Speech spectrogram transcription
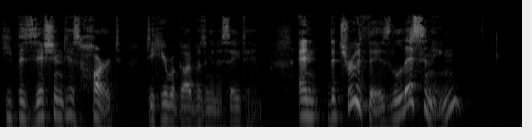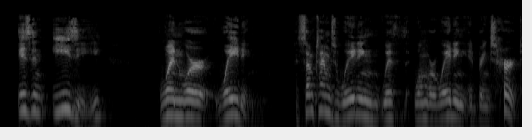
He positioned his heart to hear what God was going to say to him. And the truth is, listening isn't easy when we're waiting. And sometimes waiting with, when we're waiting, it brings hurt.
